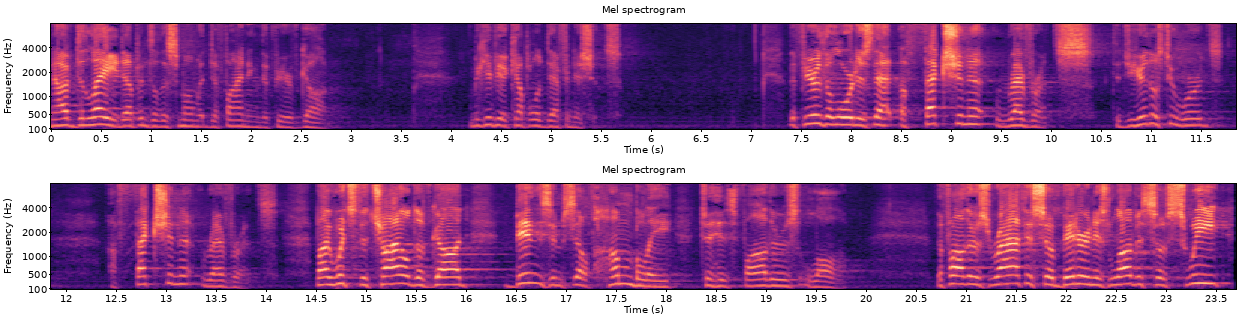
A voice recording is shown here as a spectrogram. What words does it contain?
Now, I've delayed up until this moment defining the fear of God. Let me give you a couple of definitions. The fear of the Lord is that affectionate reverence. Did you hear those two words? Affectionate reverence, by which the child of God bends himself humbly to his Father's law. The Father's wrath is so bitter and his love is so sweet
